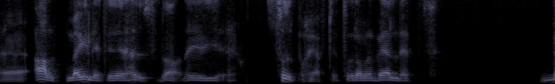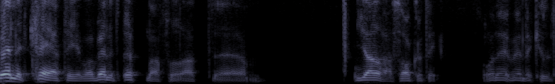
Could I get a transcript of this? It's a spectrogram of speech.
Eh, allt möjligt i det huset där. Det är ju superhäftigt och de är väldigt, väldigt kreativa och väldigt öppna för att eh, göra saker och ting. Och det är väldigt kul.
